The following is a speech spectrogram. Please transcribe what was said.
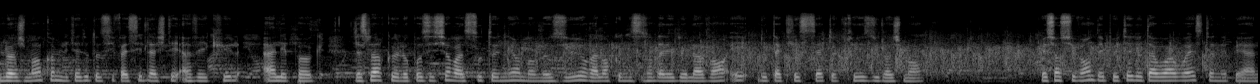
logements comme il était tout aussi facile d'acheter un véhicule à l'époque. J'espère que l'opposition va soutenir nos mesures alors que nous essayons d'aller de l'avant et de tacler cette crise du logement. Question suivante, député d'Ottawa-Ouest, Népéan.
